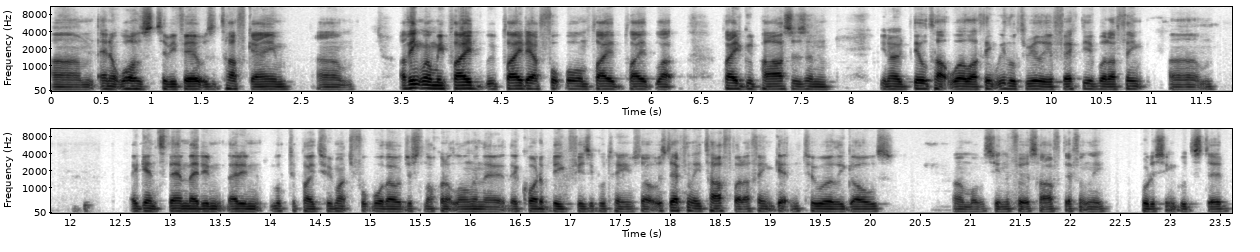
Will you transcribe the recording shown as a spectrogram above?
um, and it was. To be fair, it was a tough game. Um, I think when we played, we played our football and played played like played good passes and you know built up well. I think we looked really effective, but I think um, against them they didn't they didn't look to play too much football. They were just knocking it long, and they're they're quite a big physical team. So it was definitely tough. But I think getting two early goals, um, obviously in the first half, definitely put us in good stead.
